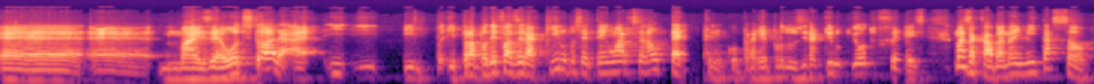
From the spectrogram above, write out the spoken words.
É, é, mas é outra história. E, e, e para poder fazer aquilo, você tem um arsenal técnico para reproduzir aquilo que outro fez. Mas acaba na imitação.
